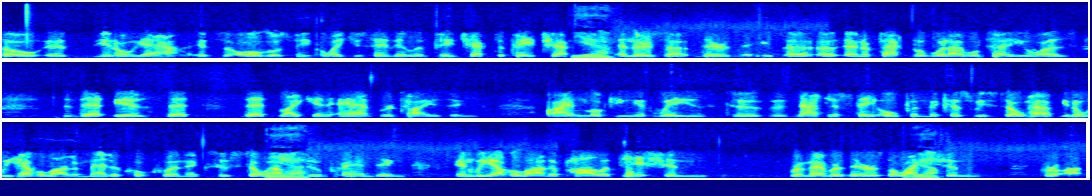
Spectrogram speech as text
So it, you know, yeah, it's all those people, like you say, they live paycheck to paycheck, Yeah. and there's a there's a, a, a, an effect. But what I will tell you was that is that that like in advertising, I'm looking at ways to not just stay open because we still have you know we have a lot of medical clinics who still have Yeah. to do branding, and we have a lot of politicians. Remember, there's elections for us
